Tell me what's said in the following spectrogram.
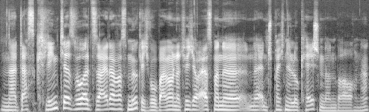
Na, das klingt ja so, als sei da was möglich, wobei man natürlich auch erstmal eine, eine entsprechende Location dann braucht, ne?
